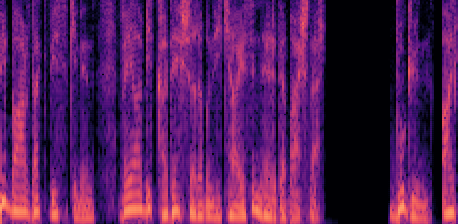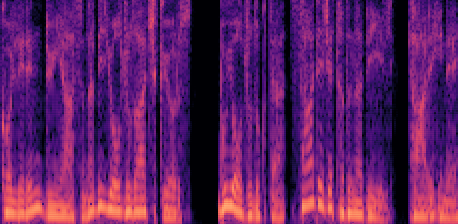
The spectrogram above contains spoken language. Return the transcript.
Bir bardak viskinin veya bir kadeh şarabın hikayesi nerede başlar? Bugün alkollerin dünyasına bir yolculuğa çıkıyoruz. Bu yolculukta sadece tadına değil, tarihine,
